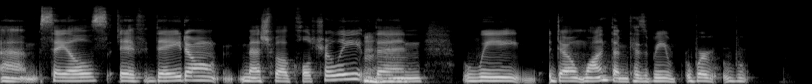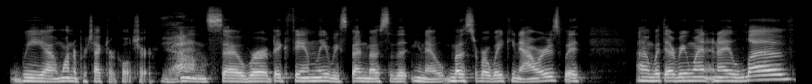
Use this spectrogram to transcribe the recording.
um, sales, if they don't mesh well culturally, Mhm. then we don't want them because we we're we uh, want to protect our culture. Yeah. And so we're a big family. We spend most of the you know most of our waking hours with um, with everyone, and I love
